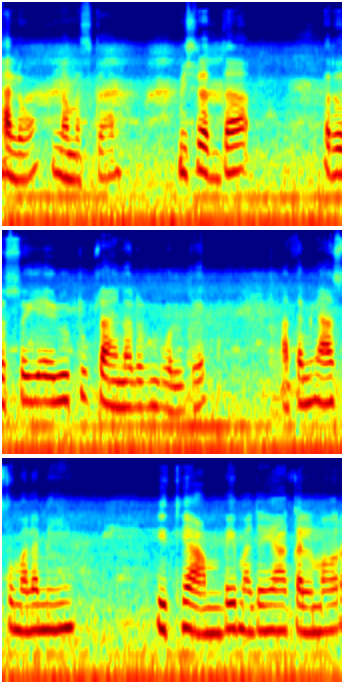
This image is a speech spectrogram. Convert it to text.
हॅलो नमस्कार. मी श्रद्धा रसोई या यूट्यूब चॅनलवरून बोलते. आता मी आज तुम्हाला मी इथे आंबे माझ्या या कलमावर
